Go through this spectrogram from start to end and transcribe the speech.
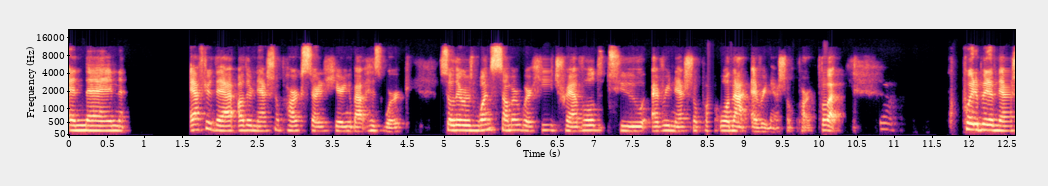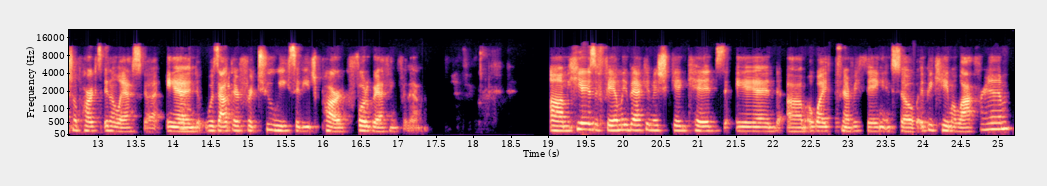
And then after that, other national parks started hearing about his work. So there was one summer where he traveled to every national park, well, not every national park, but yeah. quite a bit of national parks in Alaska and was out there for two weeks at each park photographing for them. Um, he has a family back in Michigan, kids and um, a wife and everything. And so it became a lot for him.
